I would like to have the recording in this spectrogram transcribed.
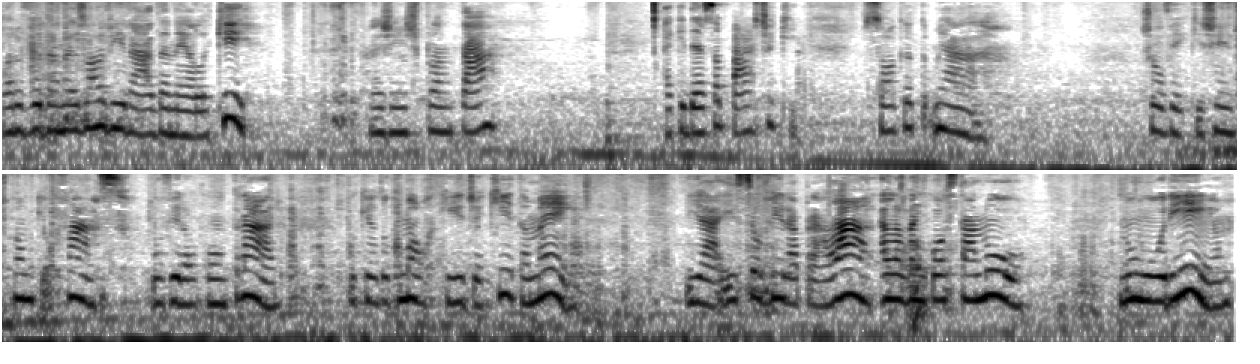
Agora eu vou dar mais uma virada nela aqui. Pra gente plantar aqui dessa parte aqui. Só que eu, minha Deixa eu ver aqui, gente, como que eu faço? Vou virar ao contrário, porque eu tô com uma orquídea aqui também. E aí, se eu virar pra lá, ela vai encostar no, no murinho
